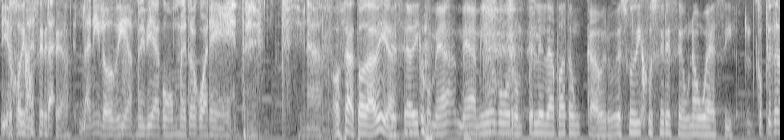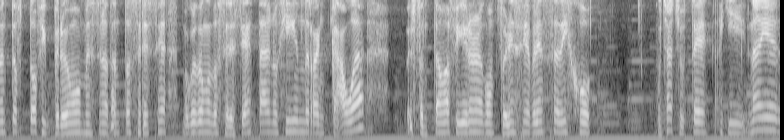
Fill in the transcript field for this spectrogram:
Viejo, Eso dijo Cerecea. Da- Danilo Díaz medía como un metro cuarenta. Impresionante. O sea, todavía. Cerecea dijo, me da, me da miedo como romperle la pata a un cabro. Eso dijo Cerecea, una wea así. Completamente off topic, pero hemos mencionado tanto a Cerecea. Me acuerdo cuando Cerecea estaba en O'Higgins de Rancagua. El fantasma Figueroa en una conferencia de prensa dijo: Muchachos, usted aquí nadie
